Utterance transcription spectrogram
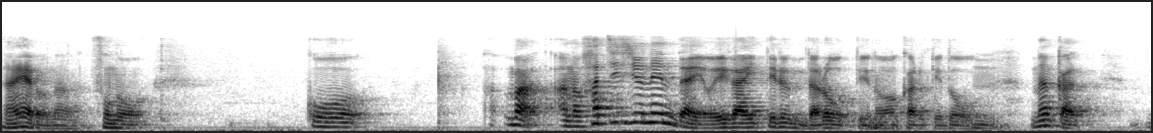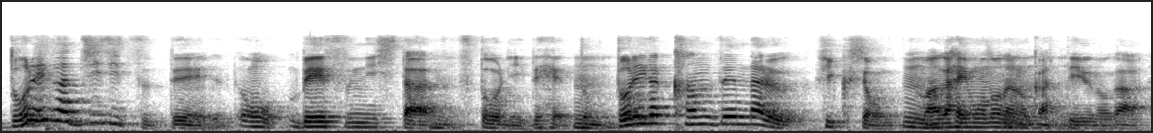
なんやろな、その、こう、まあ、あの、80年代を描いてるんだろうっていうのはわかるけど、うん。なんか、どれが事実で、をベースにしたストーリーで、うん。どどれが完全なるフィクション、うん。まがいものなのかっていうのが、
